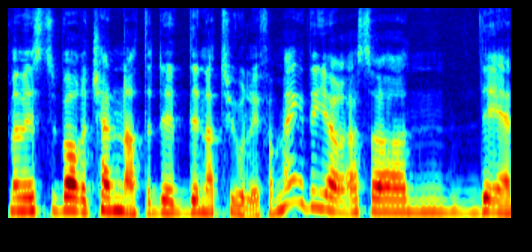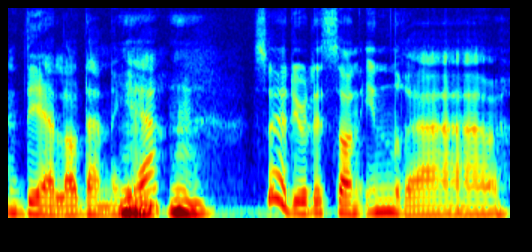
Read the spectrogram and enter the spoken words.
Men hvis du bare kjenner at det, det er naturlig for meg, det gjør altså Det er en del av den jeg er, Mm. så er det jo litt sånn indre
